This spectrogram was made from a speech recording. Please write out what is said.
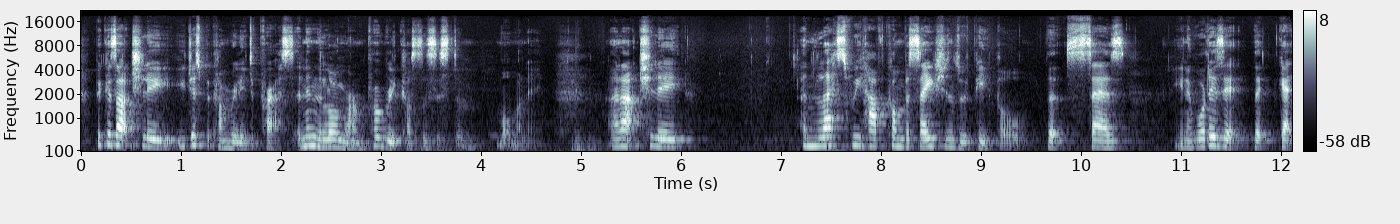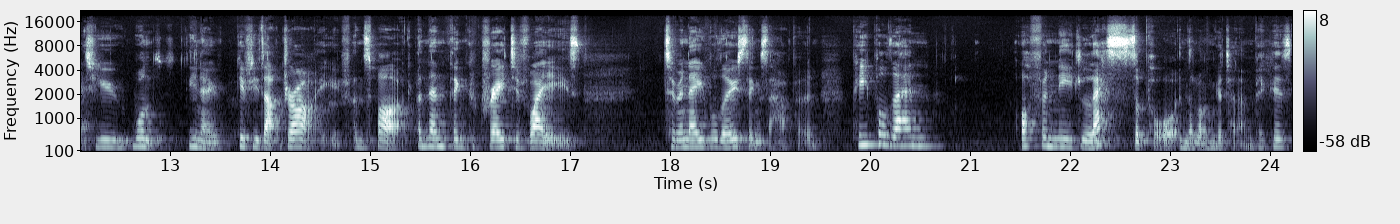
because actually you just become really depressed and in the long run probably cost the system more money And actually, unless we have conversations with people that says, you know, what is it that gets you wants, you know, gives you that drive and spark, and then think of creative ways to enable those things to happen. People then often need less support in the longer term because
